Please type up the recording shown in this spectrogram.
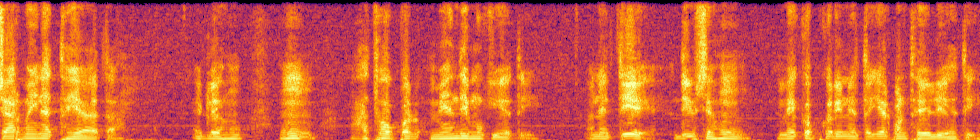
ચાર મહિના જ થયા હતા. એટલે હું હું હાથો પર મહેંદી મૂકી હતી. અને તે દિવસે હું મેકઅપ કરીને તૈયાર પણ થયેલી હતી.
